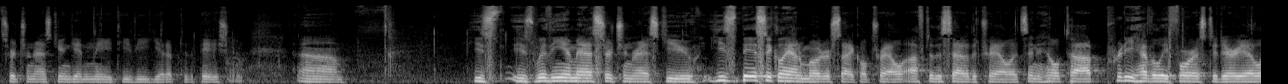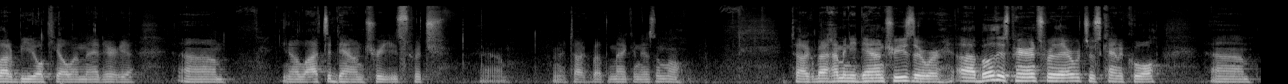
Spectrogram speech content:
search and rescue, and get in the ATV, get up to the patient. Um, he's, he's with EMS, search and rescue. He's basically on a motorcycle trail off to the side of the trail. It's in a hilltop, pretty heavily forested area, a lot of beetle kill in that area. Um, you know, lots of down trees, which um, when I talk about the mechanism, I'll talk about how many down trees there were. Uh, both his parents were there, which was kind of cool. Um,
